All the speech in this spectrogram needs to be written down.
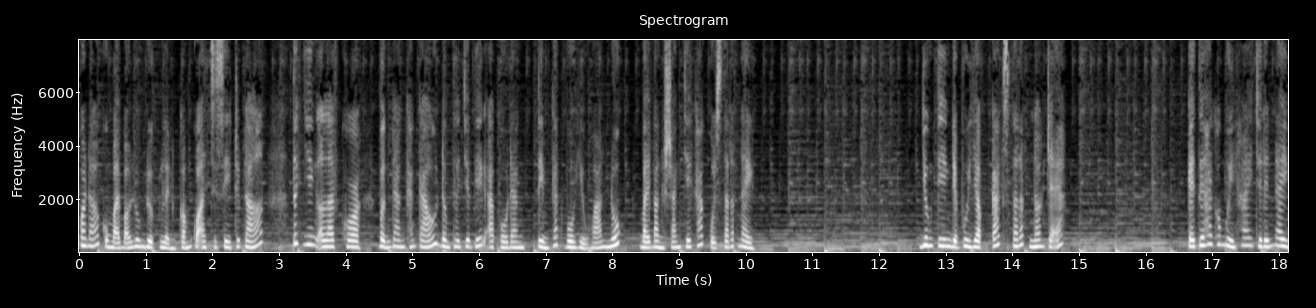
qua đó cũng bãi bỏ luôn được lệnh cấm của ITC trước đó. Tất nhiên Alive Core vẫn đang kháng cáo, đồng thời cho biết Apple đang tìm cách vô hiệu hóa nốt bảy bằng sáng chế khác của startup này dùng tiền để vùi dập các startup non trẻ. Kể từ 2012 cho đến nay,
